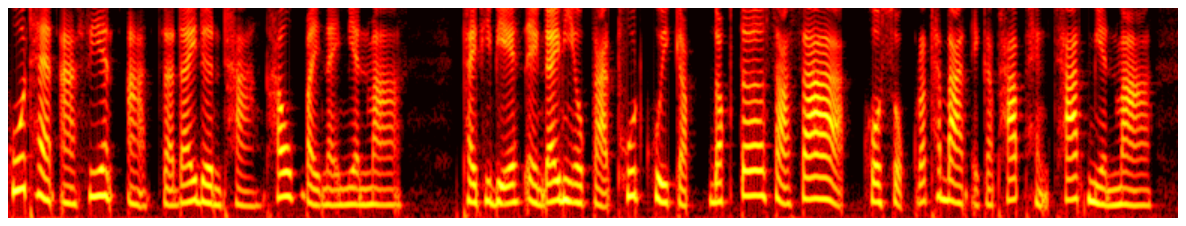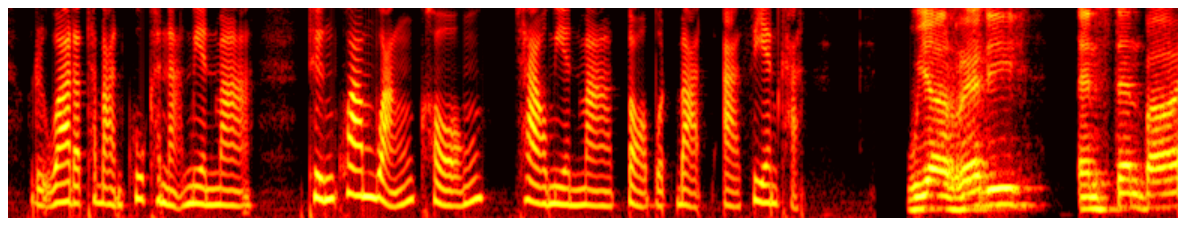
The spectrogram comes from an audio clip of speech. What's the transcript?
ผู้แทนอาเซียนอาจจะได้เดินทางเข้าไปในเมียนมา ไทย PBS เองได้มีโอกาสพูดคุยกับดรซาซาโฆษกรัฐบาลเอกภาพแห่งชาติเมียนมา หรือว่ารัฐบาลคู่ขนานเมียนมา ถึงความหวังของชาวเมียนมาต่อบทบาทอาเซียนค่ะ We are ready and stand by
